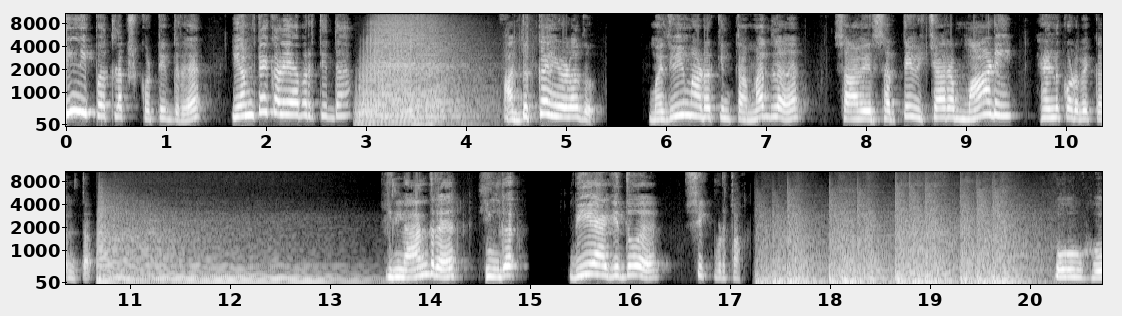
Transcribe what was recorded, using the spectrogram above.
ಇನ್ ಇಪ್ಪತ್ ಲಕ್ಷ ಕೊಟ್ಟಿದ್ರೆ ಎಂ ಕಳೆಯ ಬರ್ತಿದ್ದ? ಅದಕ್ಕ ಹೇಳೋದು. ಮದ್ವಿ ಮಾಡೋಕ್ಕಿಂತ ಮೊದ್ಲ ಸಾವಿರ ಸತ್ಯ ವಿಚಾರ ಮಾಡಿ ಹೆಣ್ಣು ಕೊಡ್ಬೇಕಂತ. ಇಲ್ಲಾಂದ್ರೆ ಹಿಂಗ ಬಿ ಎ ಆಗಿದ್ದು ಸಿಕ್ಬಿಡ್ತಾವ. ಓಹೋ.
